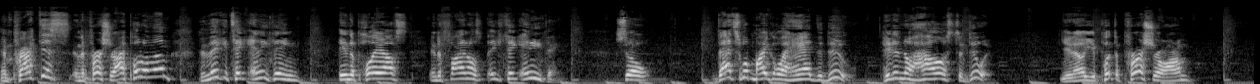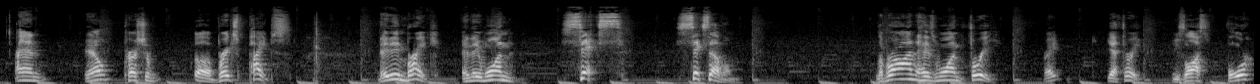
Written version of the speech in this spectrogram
in practice and the pressure I put on them, then they could take anything in the playoffs, in the finals. They could take anything. So that's what Michael had to do. He didn't know how else to do it. You know, you put the pressure on them, and you know, pressure uh, breaks pipes. They didn't break, and they won six, six of them. LeBron has won three, right? Yeah, three. He's lost four.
